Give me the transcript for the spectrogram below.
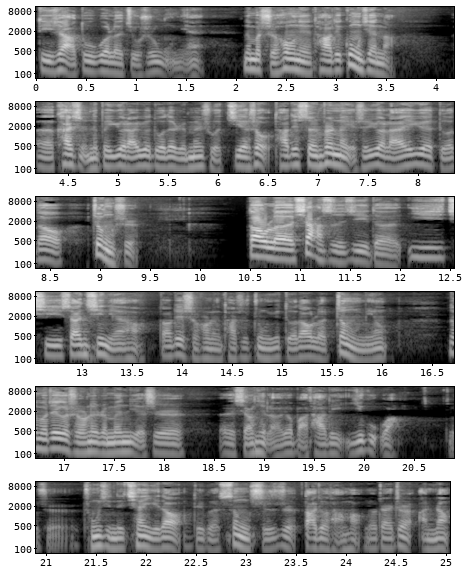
地下度过了九十五年。那么此后呢，他的贡献呢，呃，开始呢被越来越多的人们所接受，他的身份呢也是越来越得到正视。到了下世纪的一七三七年，哈，到这时候呢，他是终于得到了证明。那么这个时候呢，人们也是呃想起了要把他的遗骨啊，就是重新的迁移到这个圣十字大教堂，哈，要在这儿安葬。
